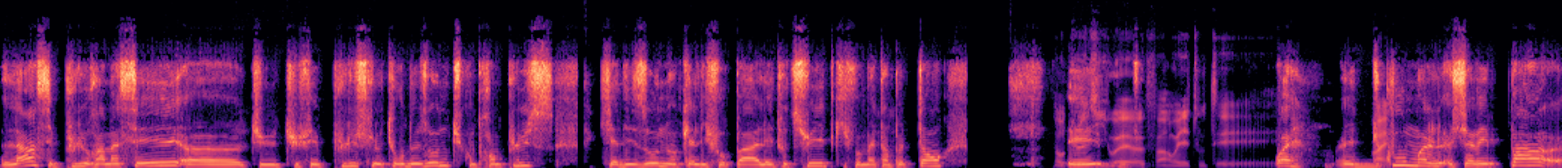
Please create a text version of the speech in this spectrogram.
Là, c'est plus ramassé, euh, tu, tu fais plus le tour de zone, tu comprends plus qu'il y a des zones auxquelles il faut pas aller tout de suite, qu'il faut mettre un peu de temps. Et- dit, ouais, enfin, oui, tout est. Ouais, et du Ouais. coup, moi, j'avais pas.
